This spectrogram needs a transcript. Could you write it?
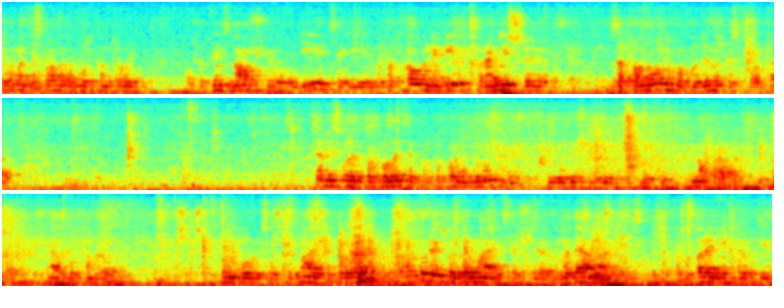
його надіслали на будконтроль, щоб він знав, що діється, і випадково не вів раніше запланованого будинок експлуатації. Це десь буде пропозиція протокольне доручення, щоб юридичний відділ направити на будконтроль. Він був знаю, що прокуратури, якби займається, ще веде аналіз попередніх років.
